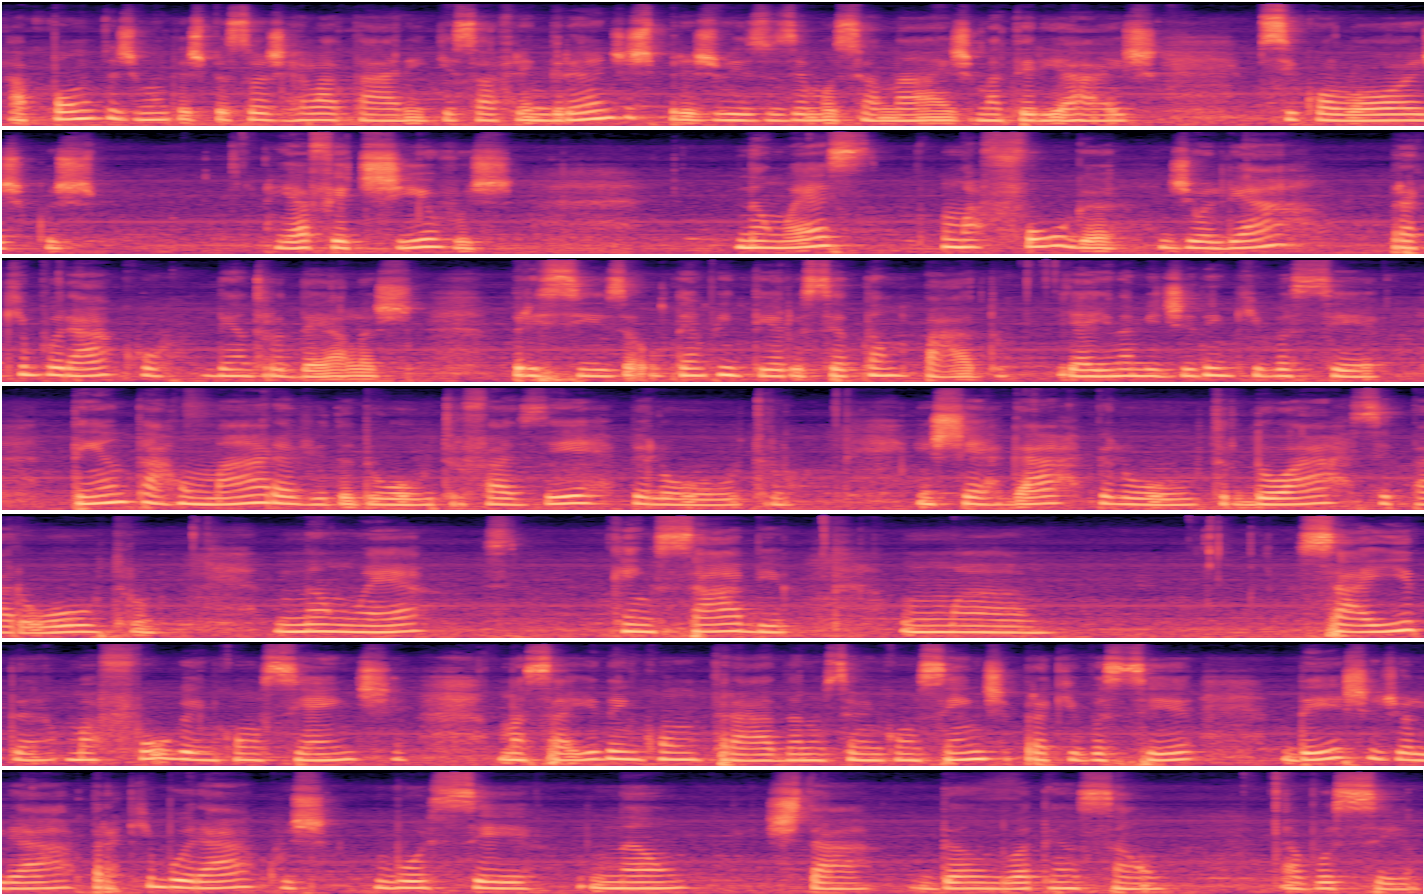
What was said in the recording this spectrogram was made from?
a ponto de muitas pessoas relatarem que sofrem grandes prejuízos emocionais, materiais, psicológicos e afetivos, não é uma fuga de olhar para que buraco dentro delas precisa o tempo inteiro ser tampado. E aí, na medida em que você tenta arrumar a vida do outro, fazer pelo outro, enxergar pelo outro, doar-se para o outro, não é, quem sabe, uma saída, uma fuga inconsciente, uma saída encontrada no seu inconsciente para que você deixe de olhar para que buracos você não está dando atenção a você.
